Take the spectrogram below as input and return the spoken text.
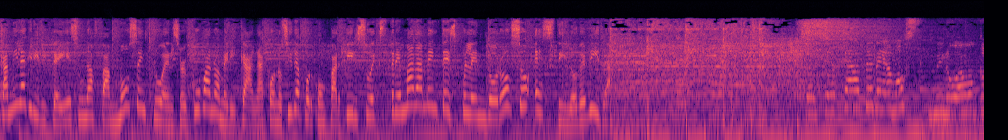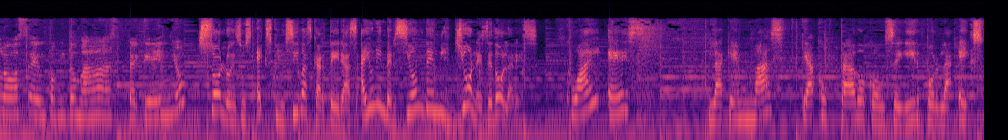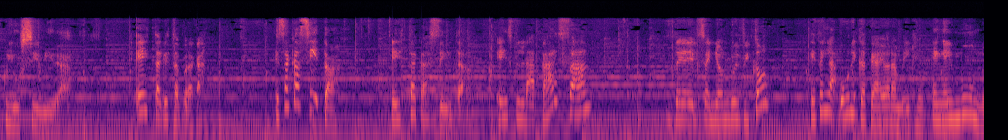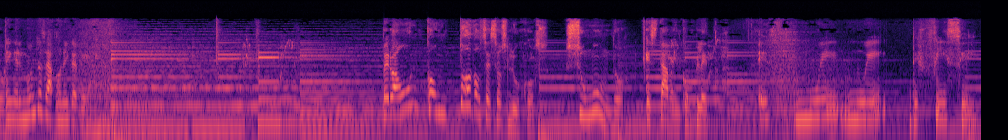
Camila Grivitey es una famosa influencer cubanoamericana conocida por compartir su extremadamente esplendoroso estilo de vida. Entonces acá tenemos mi nuevo closet un poquito más pequeño. Solo en sus exclusivas carteras hay una inversión de millones de dólares. ¿Cuál es la que más te ha costado conseguir por la exclusividad? Esta que está por acá. Esa casita. Esta casita es la casa del señor Louis Vuitton. Esta es la única que hay ahora mismo. En el mundo. En el mundo es la única que hay. Pero aún con todos esos lujos, su mundo estaba incompleto. Es muy, muy difícil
